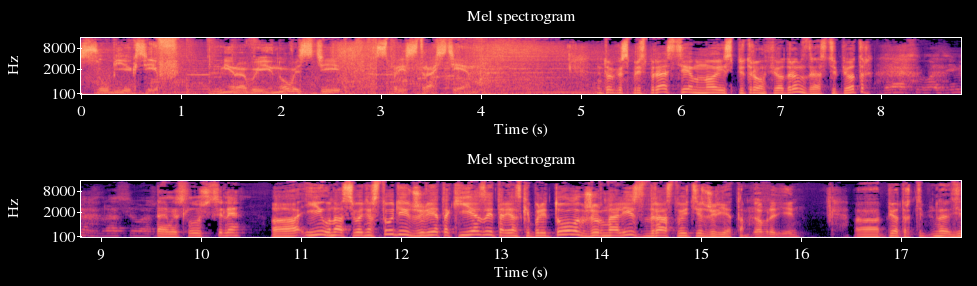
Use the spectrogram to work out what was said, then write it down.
Субъектив. Мировые новости с пристрастием. Не только с пристрастием, но и с Петром Федоровым. Здравствуйте, Петр. Здравствуйте, Владимир. Здравствуйте, уважаемые слушатели. А, и у нас сегодня в студии Джульетта Кьеза, итальянский политолог, журналист. Здравствуйте, Джульетта. Добрый день. А, Петр,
